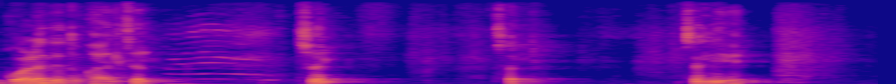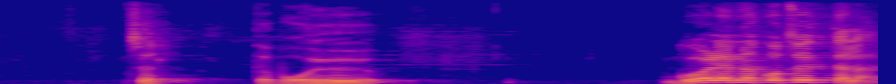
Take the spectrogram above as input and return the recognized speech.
गोळ्या देतो खायला. चल. चल. चल. चल ये. चल. ते बोय गोळ्या नकोच आहेत त्याला.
